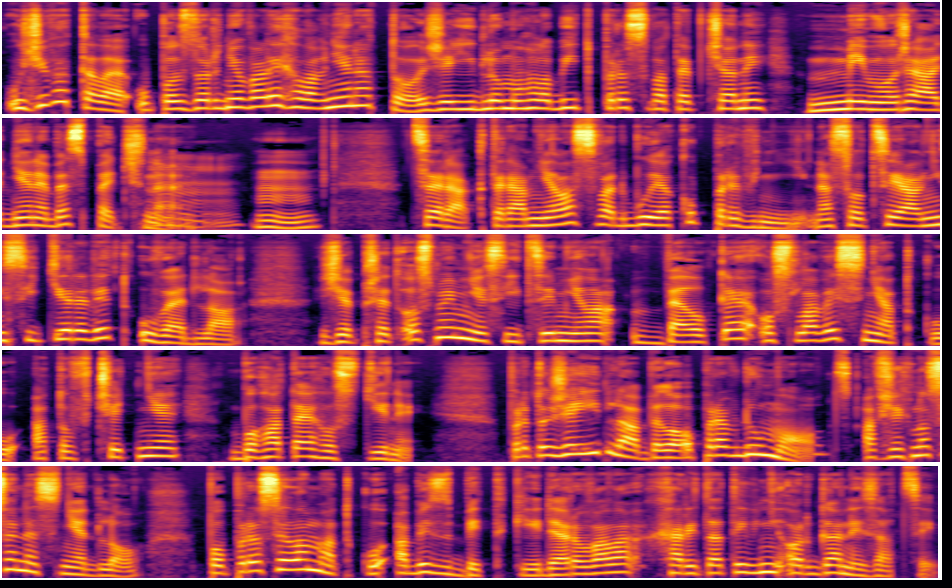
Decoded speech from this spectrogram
Uživatelé upozorňovali hlavně na to, že jídlo mohlo být pro svatebčany mimořádně nebezpečné. Hmm. Hmm. Dcera, která měla svatbu jako první, na sociální síti Reddit uvedla, že před osmi měsíci měla velké oslavy sňatku, a to včetně bohaté hostiny. Protože jídla bylo opravdu moc a všechno se nesnědlo, poprosila matku, aby zbytky darovala charitativní organizaci.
